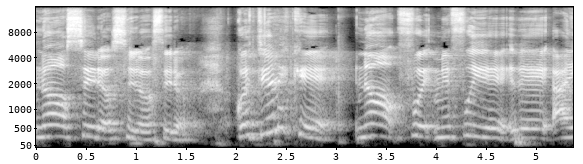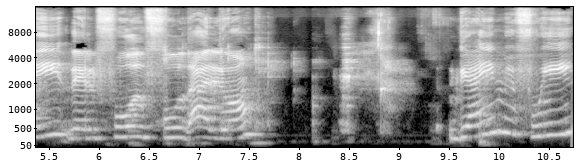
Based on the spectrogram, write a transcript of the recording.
No, cero, cero, cero. Cuestión es que, no, fue, me fui de, de ahí, del food, food algo. De ahí me fui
